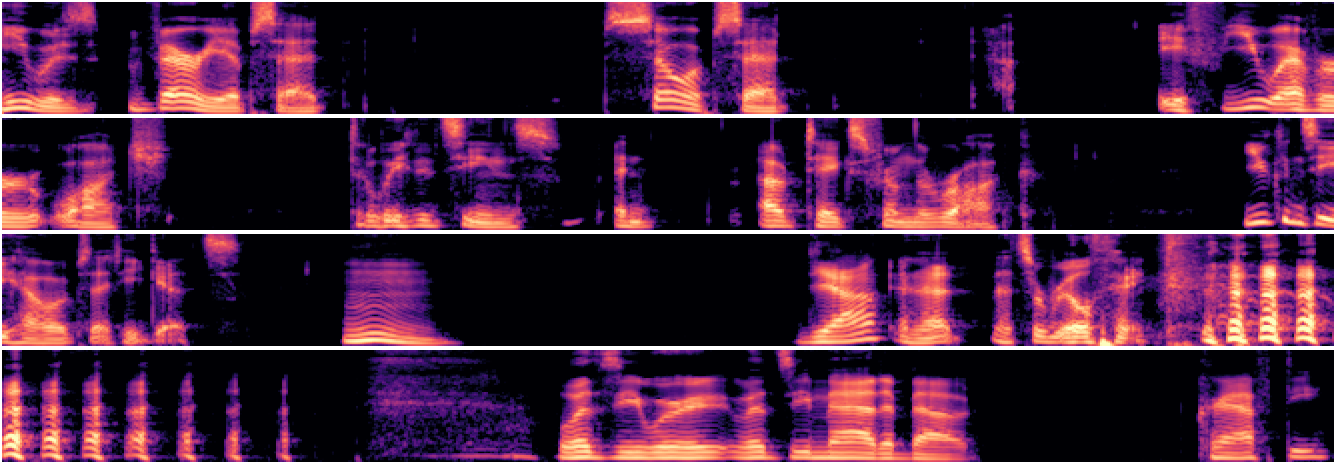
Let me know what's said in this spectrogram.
he was very upset. So upset. If you ever watch deleted scenes and outtakes from The Rock, you can see how upset he gets. Hmm. Yeah. And that, that's a real thing. What's he worried? What's he mad about? Crafty.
